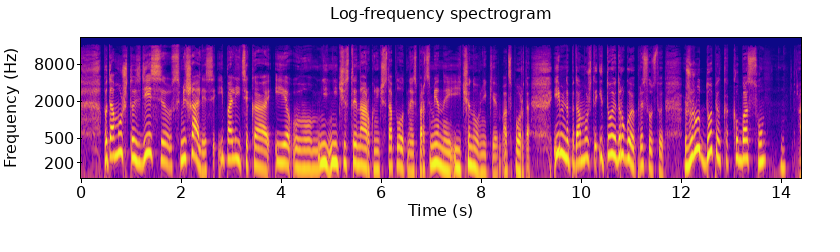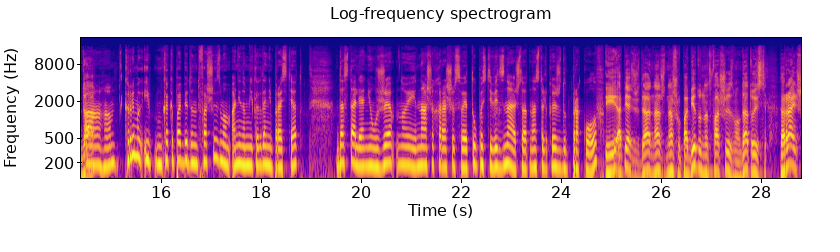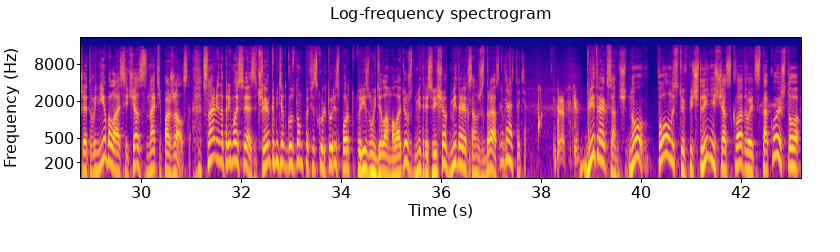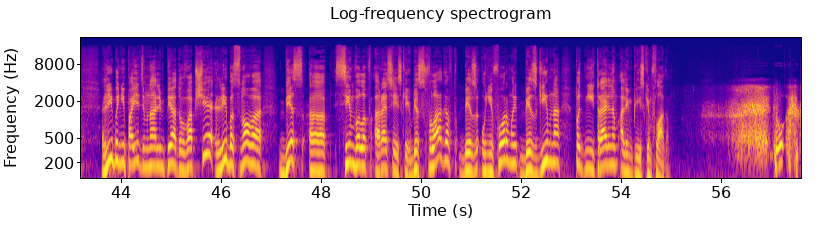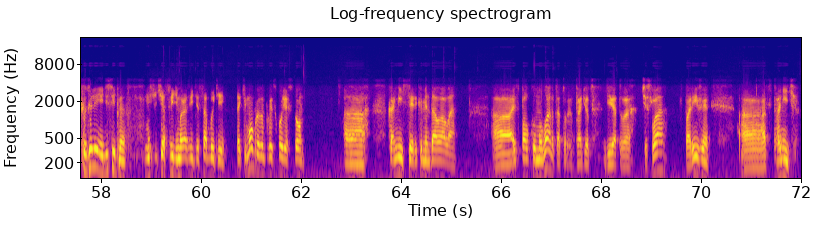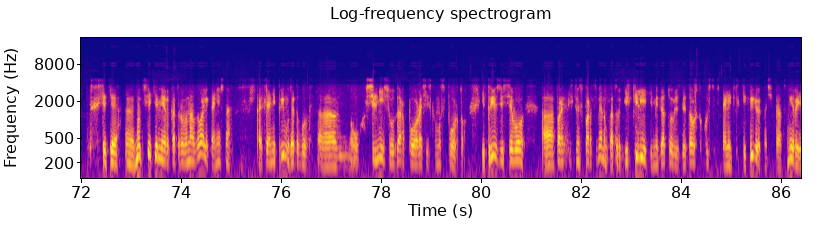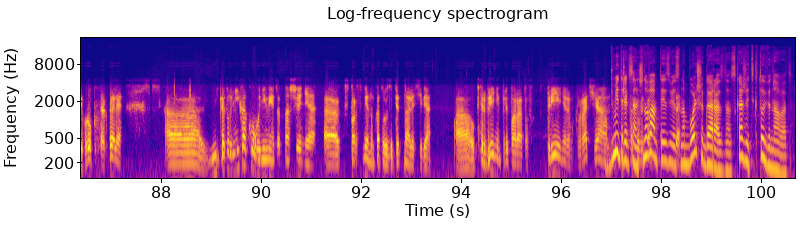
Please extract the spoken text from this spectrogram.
потому что здесь э, смешались и политика, и э, не- нечистые на руку, нечистоплотные спортсмены и чиновники от спорта. Именно потому что и то, и другое присутствует. Жрут допинг, как колбасу. Да. Ага. Крым, и, как и победа над фашизмом, они нам никогда не простят. Достали они уже, но и наши хороши в своей тупости, ведь знают, что от нас только и ждут проколов. И опять же, да, наш, нашу победу над фашизмом, да, то есть раньше этого не было, а сейчас знайте, пожалуйста. С нами на прямой связи член комитета Госдумы по физкультуре, спорту, туризму и делам молодежи Дмитрий Свящев. Дмитрий Александрович, здравствуйте. Здравствуйте. Здравствуйте. Дмитрий Александрович, ну, полностью впечатление сейчас складывается такое, что либо не поедем на Олимпиаду вообще, либо снова без э, символов российских, без флагов, без униформы, без гимна, под нейтральным олимпийским флагом. Ну, к сожалению, действительно, мы сейчас видим развитие событий таким образом происходит, что э, комиссия рекомендовала э, исполкому ВАДА, который пройдет 9 числа в Париже, э, отстранить все те, э, ну, все те меры, которые вы назвали, конечно, если они примут, это будет э, ну, сильнейший удар по российскому спорту. И прежде всего э, по российским спортсменам, которые десятилетиями готовились для того, чтобы выступить на Олимпийских играх, на чемпионат мира, Европы и так далее, которые никакого не имеют отношения э, к спортсменам, которые запятнали себя употреблением препаратов, тренерам, к врачам. Дмитрий Александрович, ну которые там- вам-то известно больше гораздо. Скажите, кто виноват?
